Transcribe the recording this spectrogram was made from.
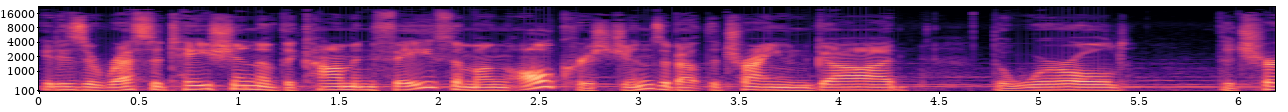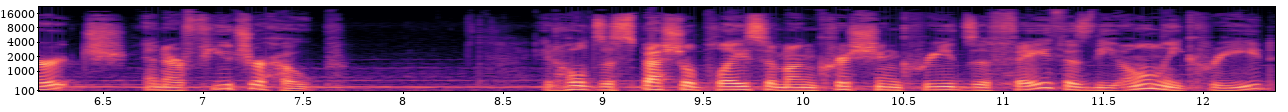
It is a recitation of the common faith among all Christians about the triune God, the world, the church, and our future hope. It holds a special place among Christian creeds of faith as the only creed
